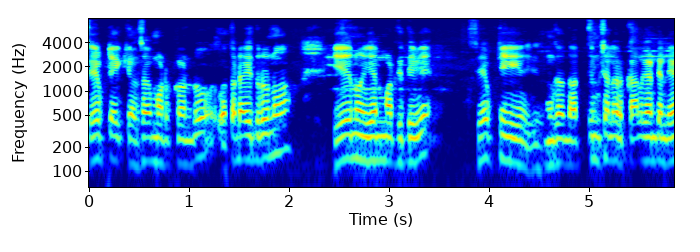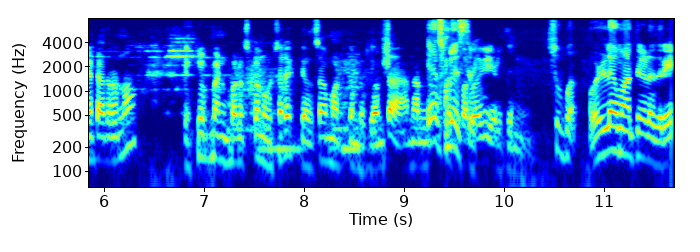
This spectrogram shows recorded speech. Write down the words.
ಸೇಫ್ಟಿಯಾಗಿ ಕೆಲಸ ಮಾಡ್ಕೊಂಡು ಒತ್ತಡ ಇದ್ರೂ ಏನು ಏನು ಮಾಡ್ತಿದ್ದೀವಿ ಸೇಫ್ಟಿ ಒಂದೊಂದು ಹತ್ತು ನಿಮಿಷ ಅಲ್ಲ ಕಾಲು ಗಂಟೆ ಲೇಟ್ ಆದ್ರೂ ಎಕ್ವಿಪ್ಮೆಂಟ್ ಬಳಸ್ಕೊಂಡು ಹುಷಾರಾಗಿ ಕೆಲಸ ಮಾಡ್ಕೊಬೇಕು ಅಂತ ನಾನು ಹೇಳ್ತೀನಿ. ಸೂಪರ್ ಒಳ್ಳೆ ಮಾತು ಹೇಳಿದ್ರಿ.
